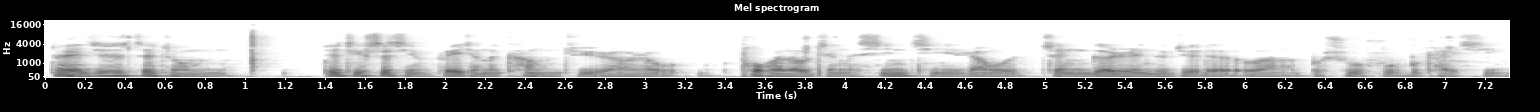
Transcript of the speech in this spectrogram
对，就是这种对这个事情非常的抗拒，然后让我破坏了我整个心情，让我整个人都觉得哇不舒服、不开心。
